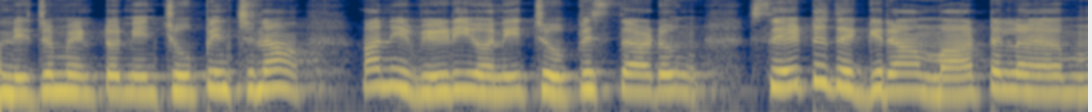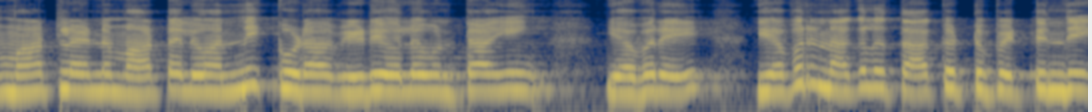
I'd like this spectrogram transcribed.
నిజమేంటో నేను చూపించినా? అని వీడియోని చూపిస్తాడు. సేటు దగ్గర మాటల మాట్లాడిన మాటలు అన్నీ కూడా వీడియోలో ఉంటాయి. ఎవరే? ఎవరు నగలు తాకట్టు పెట్టింది?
